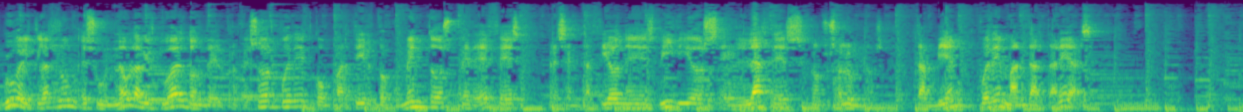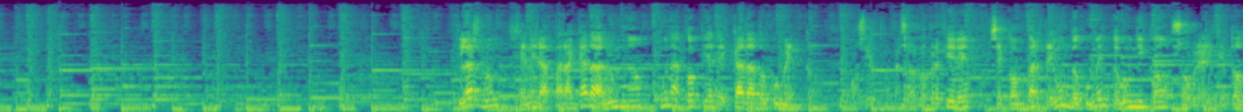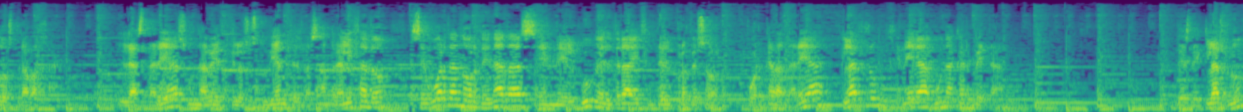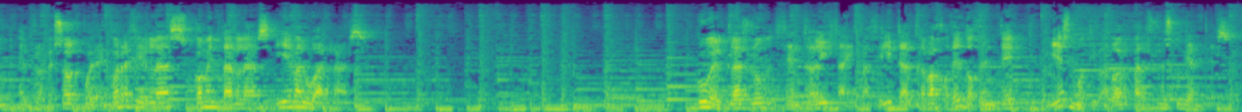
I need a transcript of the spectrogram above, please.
Google Classroom es un aula virtual donde el profesor puede compartir documentos, PDFs, presentaciones, vídeos, enlaces con sus alumnos. También puede mandar tareas. Classroom genera para cada alumno una copia de cada documento, o si el profesor lo prefiere, se comparte un documento único sobre el que todos trabajan. Las tareas, una vez que los estudiantes las han realizado, se guardan ordenadas en el Google Drive del profesor. Por cada tarea, Classroom genera una carpeta. Desde Classroom, el profesor puede corregirlas, comentarlas y evaluarlas. Google Classroom centraliza y facilita el trabajo del docente y es motivador para sus estudiantes.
